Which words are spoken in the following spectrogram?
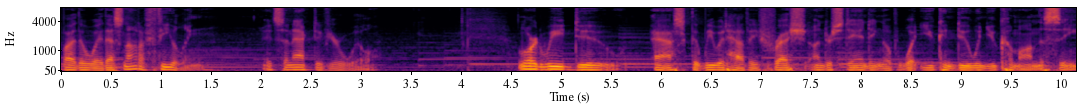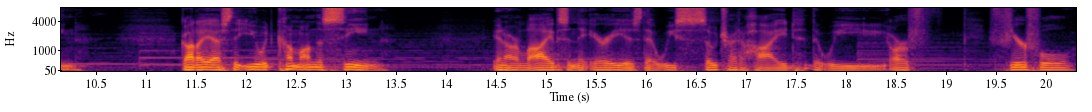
by the way. That's not a feeling, it's an act of your will. Lord, we do ask that we would have a fresh understanding of what you can do when you come on the scene. God, I ask that you would come on the scene in our lives in the areas that we so try to hide, that we are f- fearful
